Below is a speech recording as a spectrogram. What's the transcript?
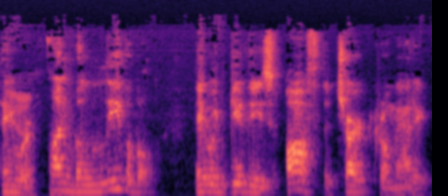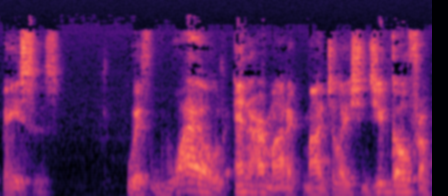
They yeah. were unbelievable. They would give these off the chart chromatic basses with wild enharmonic modulations. You'd go from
